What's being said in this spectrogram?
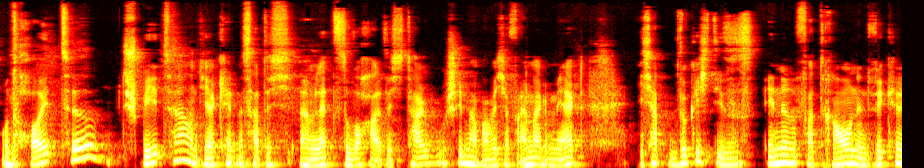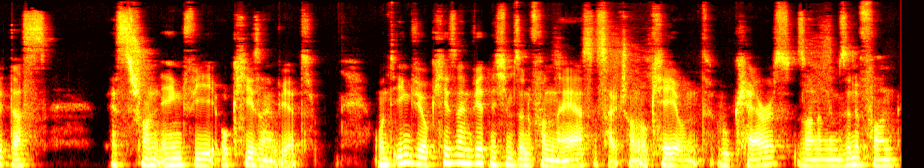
Und heute, später, und die Erkenntnis hatte ich äh, letzte Woche, als ich Tagebuch geschrieben habe, habe ich auf einmal gemerkt, ich habe wirklich dieses innere Vertrauen entwickelt, dass es schon irgendwie okay sein wird. Und irgendwie okay sein wird, nicht im Sinne von, naja, es ist halt schon okay und who cares, sondern im Sinne von,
